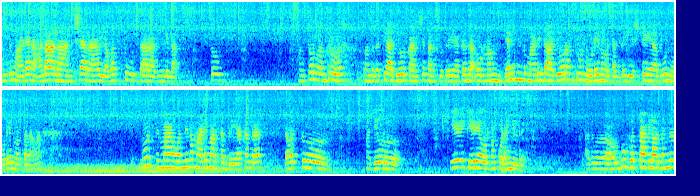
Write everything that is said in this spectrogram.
ಇದು ಮಾಡ್ಯಾರ ಅಲ ಅಲ ಅನ್ಸ್ಯಾರ, ಯಾವತ್ತೂ ಉದ್ಧಾರ ಆಗಂಗಿಲ್ಲ. ಸೊ ಅಂಥವ್ರಿಗಂತರೂ ಒಂದು ಗತಿ ಆ ದೇವ್ರು ಕಾಣಿಸೇ ಕಾಣಿಸ್ಬೇಕ್ರಿ ಯಾಕಂದ್ರೆ ಅವ್ರು ನಮ್ಮ ಬೆನ್ನ ಹಿಂದೆ ಮಾಡಿದ್ದ ಆ ದೇವ್ರಂತರೂ ನೋಡೇ ನೋಡ್ತಾನೆ ರೀ ಎಷ್ಟೇ ಆದರೂ ನೋಡೇ ನೋಡ್ತಾನವ ನೋಡ್ತೀನಿ ಮಾ, ಒಂದಿನ ಮಾಡೇ ಮಾಡ್ತಾನೆ ರೀ ಯಾಕಂದ್ರೆ ಯಾವತ್ತು ಆ ದೇವರು ಕೇಳಿ ಕೇಳಿ ಅವ್ರನ್ನ ಕೊಡಂಗಿಲ್ಲ ಅದು ಅವ್ರಿಗೂ ಗೊತ್ತಾಗ್ಲಾರ್ದಂಗೆ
